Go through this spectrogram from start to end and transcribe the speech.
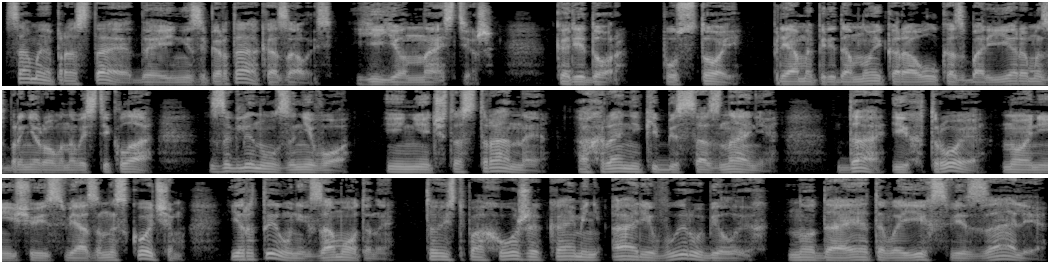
Самая простая, да и не заперта оказалась. Ее настежь. Коридор. Пустой. Прямо передо мной караулка с барьером из бронированного стекла. Заглянул за него. И нечто странное. Охранники без сознания. Да, их трое, но они еще и связаны скотчем, и рты у них замотаны. То есть, похоже, камень Ари вырубил их, но до этого их связали.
